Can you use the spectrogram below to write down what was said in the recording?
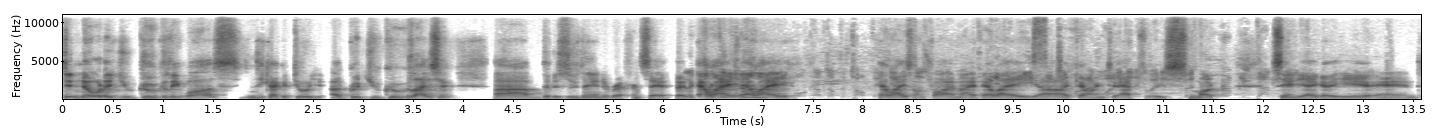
didn't know what a you googly was. Didn't think I could do a, a good you Googlizer. Uh, did a Zoolander reference there, but LA, LA, LA's on fire, mate. LA uh, going to absolutely smoke San Diego here, and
